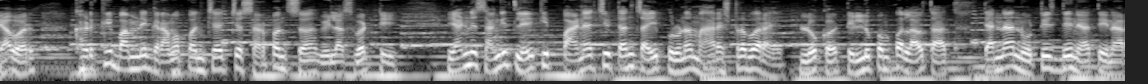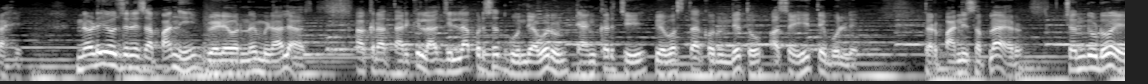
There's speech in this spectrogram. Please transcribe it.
यावर खडकी बामणे ग्रामपंचायतचे सरपंच विलास वट्टी यांनी सांगितले की पाण्याची टंचाई पूर्ण महाराष्ट्रभर आहे. लोक टिल्लू पंप लावतात त्यांना नोटीस देण्यात येणार आहे. नळ योजनेचा पाणी वेळेवर न मिळाल्यास अकरा तारखेला जिल्हा परिषद गोंद्यावरून टँकरची व्यवस्था करून देतो असेही ते बोलले. तर पाणी सप्लायर चंदू डोळे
